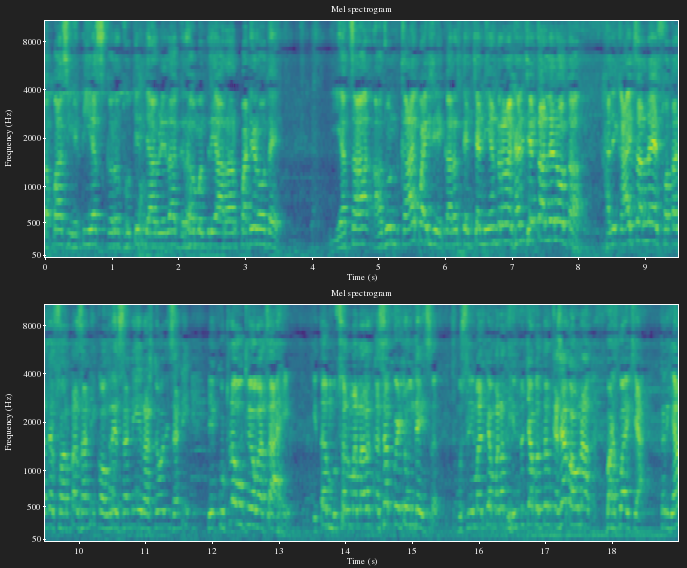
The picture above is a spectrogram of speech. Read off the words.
तपास एटीएस करत होते त्यावेळेला गृहमंत्री आर आर पाटील होते. याचा अजून काय पाहिजे? कारण त्यांच्या नियंत्रणाखाली जे चाललेलं होतं. खाली काय चाललंय? स्वतःच्या स्वार्थासाठी काँग्रेससाठी राष्ट्रवादीसाठी हे कुठलं उपयोगाचं आहे? इथं मुसलमानाला कसं पेटवून द्यायचं? मुस्लिमांच्या मनात हिंदूच्या बद्दल कशा भावना भडकवायच्या? तर या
